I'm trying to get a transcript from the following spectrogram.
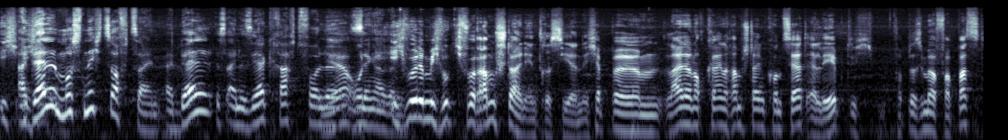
Ich, ich, Adele muss nicht soft sein. Adele ist eine sehr kraftvolle ja, Sängerin. ich würde mich wirklich für Rammstein interessieren. Ich habe ähm, leider noch kein Rammstein-Konzert erlebt. Ich habe das immer verpasst.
